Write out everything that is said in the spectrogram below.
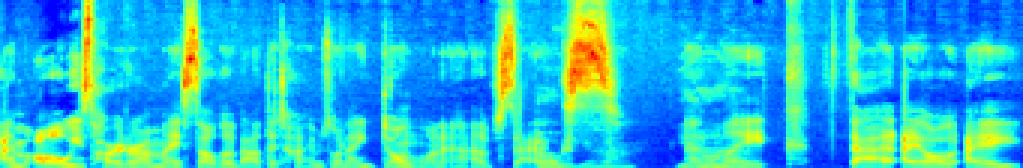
I'm always harder on myself about the times when I don't want to have sex. oh yeah. Yeah. And like that I al- I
